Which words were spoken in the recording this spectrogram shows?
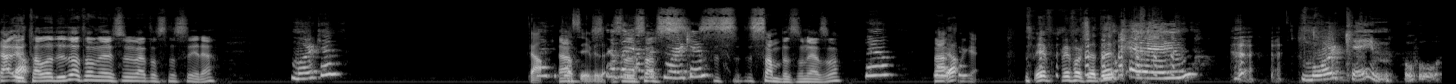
Ja, uttaler du det, Tonje, hvis du vet åssen du sier det? Morgan? Ja, da sier vi det. Så, så, s- s- Samme som jeg så? Ja. Ja, Ja. Okay. Vi, vi fortsetter. Came. More came. Hoho.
